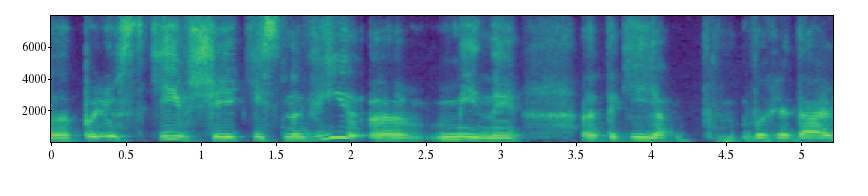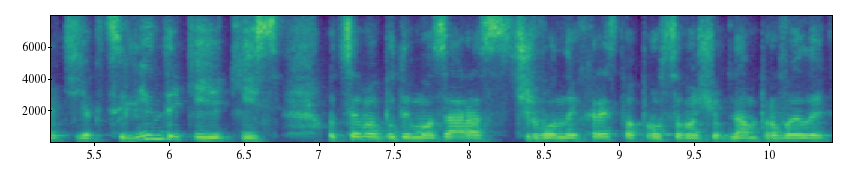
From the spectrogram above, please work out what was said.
Е, Пелюстків ще якісь нові е, міни, е, такі як виглядають як циліндрики якісь. Оце ми будемо зараз Червоний Хрест попросимо, щоб нам провели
